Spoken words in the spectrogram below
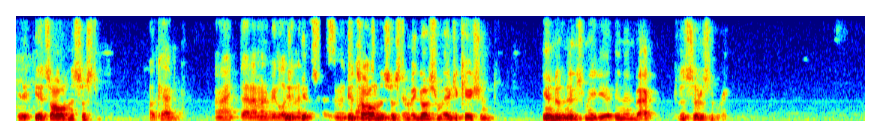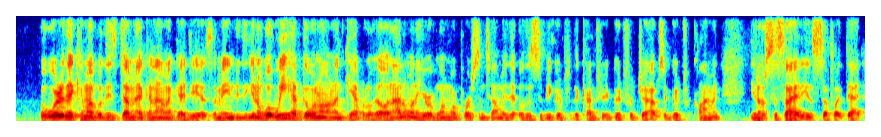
It, it's all in the system. okay all right then i'm going to be looking at the system It's all in the system. It goes from education into the news media and then back to the citizenry. But where do they come up with these dumb economic ideas? I mean, you know, what we have going on on Capitol Hill, and I don't want to hear one more person tell me that, oh, this would be good for the country, or good for jobs, or good for climate, you know, society and stuff like that.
